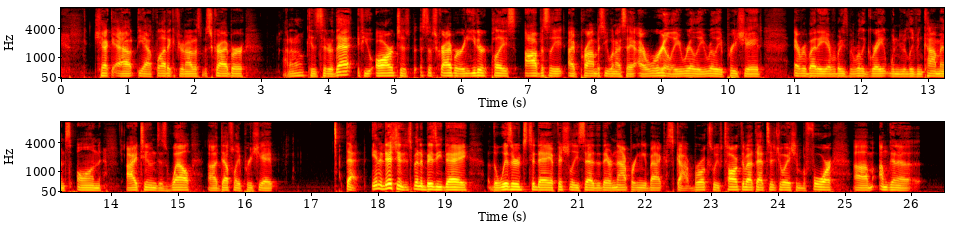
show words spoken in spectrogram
check out The Athletic if you're not a subscriber. I don't know, consider that. If you are to a subscriber in either place, obviously, I promise you when I say I really, really, really appreciate everybody. Everybody's been really great when you're leaving comments on iTunes as well. Uh, definitely appreciate that. In addition, it's been a busy day. The Wizards today officially said that they're not bringing back Scott Brooks. We've talked about that situation before. Um, I'm gonna,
